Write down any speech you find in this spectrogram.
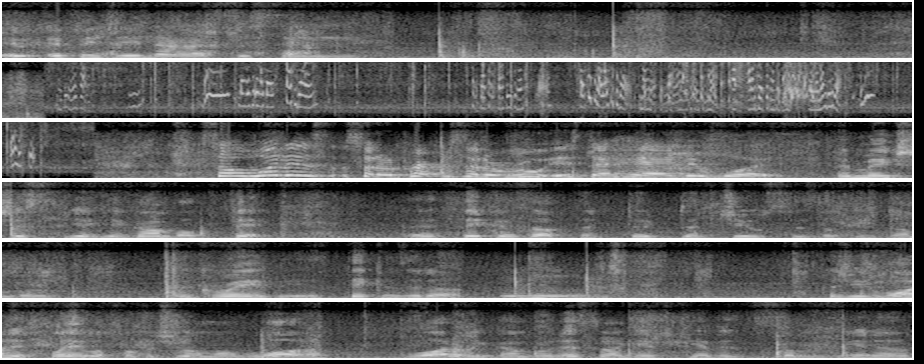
if, if it did not succeed. So what is so the purpose of the roux is to have it what? It makes just your, your gumbo thick. It thickens up the, the, the juices of the gumbo, the gravy. It thickens it up. hmm Because you want it flavorful, but you don't want water. Watery gumbo. This gonna give give it some, you know,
